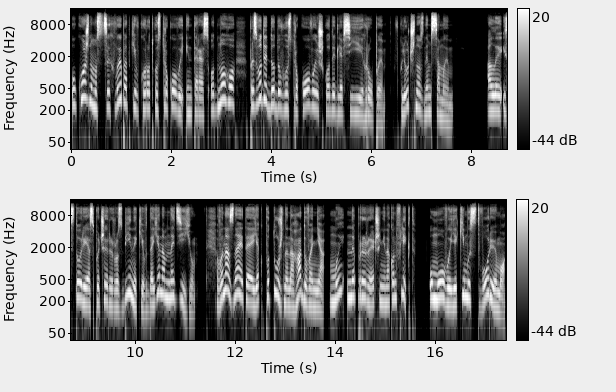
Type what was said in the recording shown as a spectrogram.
У кожному з цих випадків короткостроковий інтерес одного призводить до довгострокової шкоди для всієї групи, включно з ним самим. Але історія з печери розбійників дає нам надію. Вона, знаєте, як потужне нагадування, ми не приречені на конфлікт. Умови, які ми створюємо,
